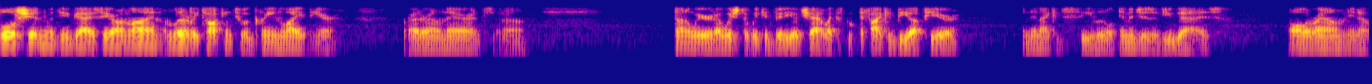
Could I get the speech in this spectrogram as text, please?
bullshitting with you guys here online. I'm literally talking to a green light here, right around there. It's uh, kind of weird. I wish that we could video chat. Like if, if I could be up here, and then I could see little images of you guys all around. You know,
